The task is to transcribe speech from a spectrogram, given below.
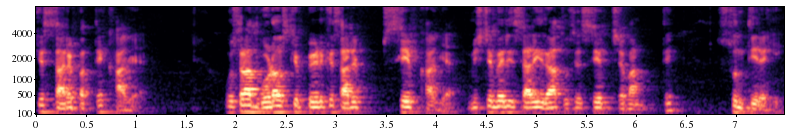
के सारे पत्ते खा गया। उस रात घोड़ा उसके पेड़ के सारे सेब खा गया। मिस्टर बेरी सारी रात उसे सेब चबाते सुनती रही।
